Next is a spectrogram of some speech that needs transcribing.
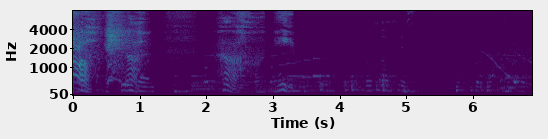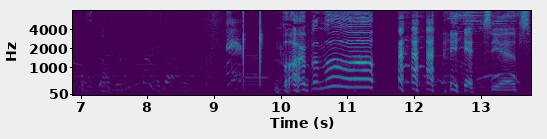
oh, oh, neep. Go hug his stump. Like, Barbamoo. yips, yips.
